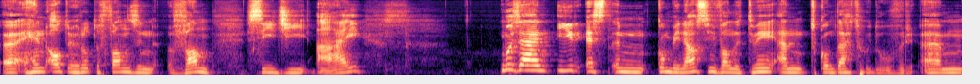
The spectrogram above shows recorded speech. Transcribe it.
eh geen al te grote fan zijn van CGI. Ik moet zeggen, hier is het een combinatie van de twee en het komt echt goed over. Ehm,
